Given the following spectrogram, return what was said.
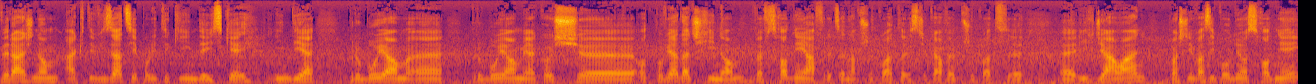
wyraźną aktywizację polityki indyjskiej. Indie próbują, e, próbują jakoś e, odpowiadać Chinom we wschodniej Afryce na przykład, to jest ciekawy przykład e, e, ich działań. Właśnie w Azji Południowo-Wschodniej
